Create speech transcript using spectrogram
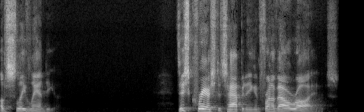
of Slavelandia. This crash that's happening in front of our eyes,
